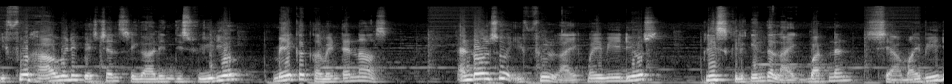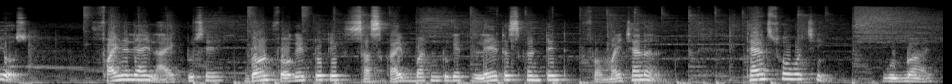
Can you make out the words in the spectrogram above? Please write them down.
If you have any questions regarding this video, make a comment and ask. And also if you like my videos, please click in the like button and share my videos. Finally, I like to say don't forget to click subscribe button to get latest content from my channel. Thanks for watching. Goodbye.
